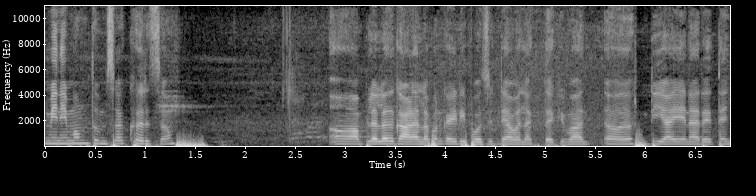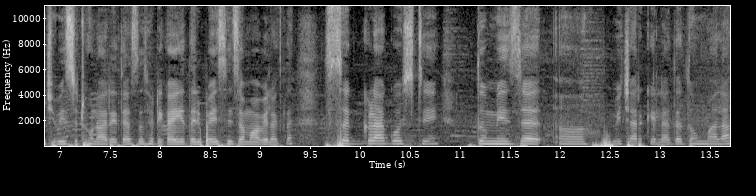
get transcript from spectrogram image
मिनिमम तुमचा खर्च आपल्याला गाळ्याला पण काही डिपॉझिट द्यावं लागतं किंवा डी आय येणार आहे त्यांची विजिट होणार आहे त्याच्यासाठी काहीतरी पैसे जमावे लागतात. सगळ्या गोष्टी तुम्ही जर विचार केला तर तुम्हाला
